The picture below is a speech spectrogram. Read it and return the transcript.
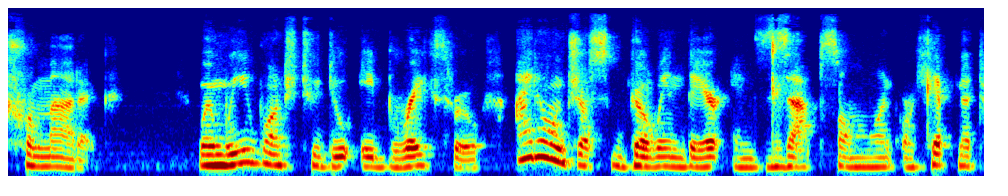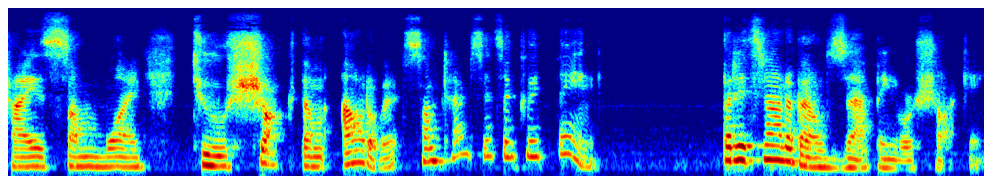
traumatic. When we want to do a breakthrough, I don't just go in there and zap someone or hypnotize someone to shock them out of it. Sometimes it's a good thing, but it's not about zapping or shocking.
